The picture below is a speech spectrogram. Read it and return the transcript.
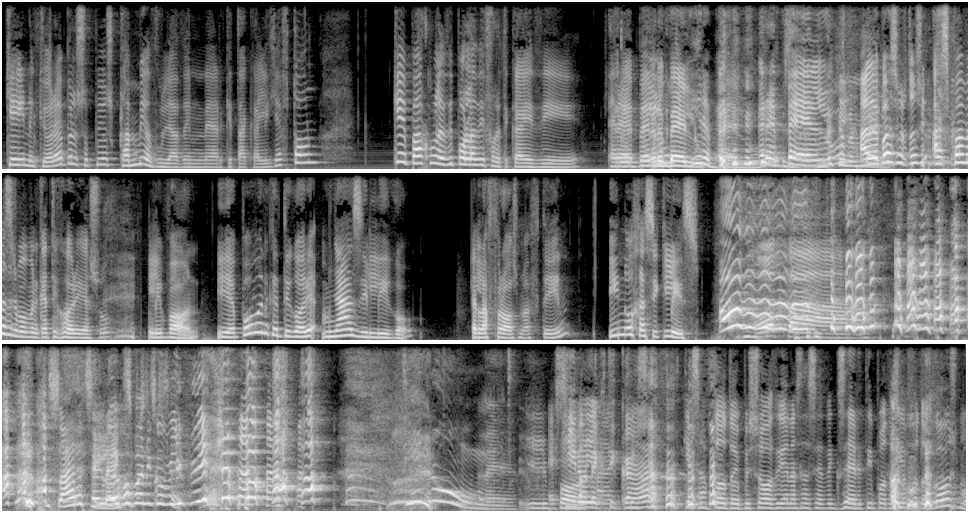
Και είναι και ο ρέμπελος, ο οποίος καμία δουλειά δεν είναι αρκετά καλή για αυτόν. Και υπάρχουν δηλαδή πολλά διαφορετικά είδη ρέμπελου. Ρεμπέλου. ή ρεμπέλου. Ρεμπέλου. Αλλά, εν πάση περιπτώσει, ας πάμε στην επόμενη κατηγορία σου. Λοιπόν, η επόμενη κατηγορία μοιάζει λίγο ελαφρώς με αυτήν. Είναι ο χασικλής. Σ' άρεσε η Εγώ λέξη. έχω πανικοβληθεί. Τι εννοούμε. Λοιπόν, Κυριολεκτικά. Και σε, και σε αυτό το επεισόδιο η Αναστασία δεν ξέρει τίποτα για αυτόν τον κόσμο.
